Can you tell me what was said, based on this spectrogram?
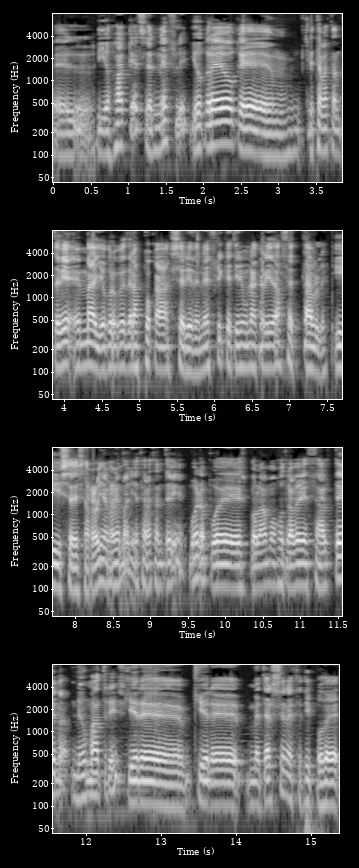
El Biohackers en Netflix, yo creo que, está bastante bien. Es más, yo creo que es de las pocas series de Netflix que tiene una calidad aceptable y se desarrolla en Alemania, está bastante bien. Bueno, pues volvamos otra vez al tema. Neumatrix quiere, quiere meterse en este tipo de,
